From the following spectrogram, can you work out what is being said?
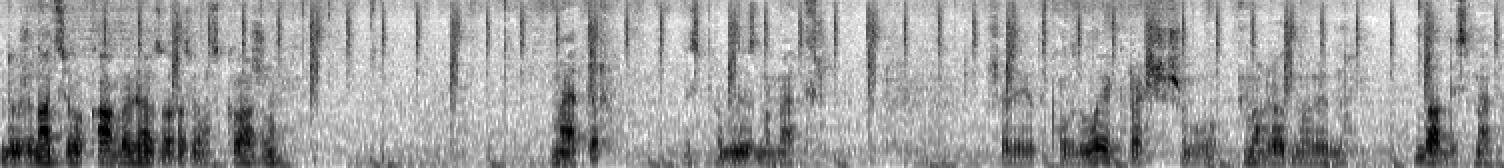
Довжина цього кабеля, зараз я вам скажу. Метр. Десь приблизно метр. Ще я тако вдвоє краще, щоб було наглядно видно. Да, десь метр.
